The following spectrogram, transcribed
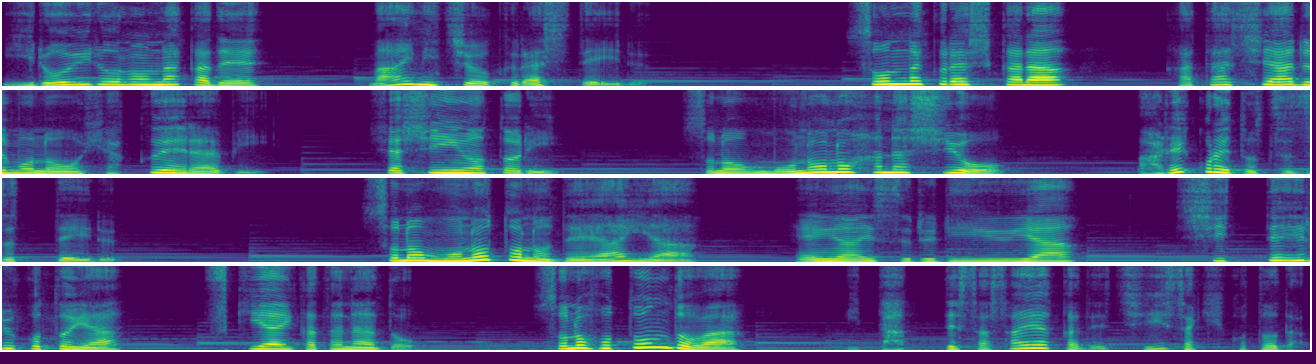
いろいろの中で毎日を暮らしている。そんな暮らしから形あるものを100選び、写真を撮り、そのものの話をあれこれと綴っている。そのものとの出会いや偏愛する理由や知っていることや付き合い方など、そのほとんどは至ってささやかで小さきことだ。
